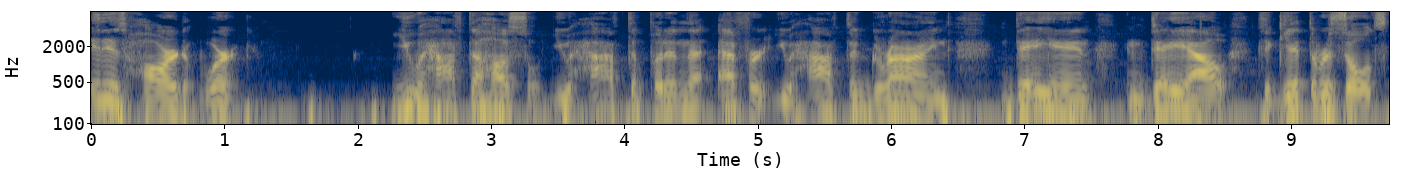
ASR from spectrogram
it is hard work you have to hustle. You have to put in the effort. You have to grind day in and day out to get the results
